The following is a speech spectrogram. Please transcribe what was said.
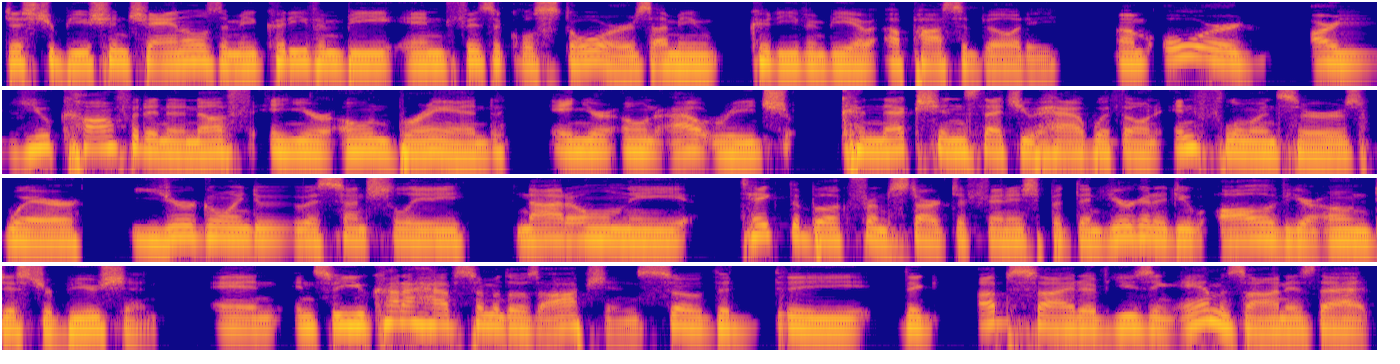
distribution channels? I mean, it could even be in physical stores. I mean, could even be a, a possibility. Um, or are you confident enough in your own brand, in your own outreach, connections that you have with own influencers where you're going to essentially not only take the book from start to finish, but then you're going to do all of your own distribution. And, and so you kind of have some of those options. So the, the, the upside of using Amazon is that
